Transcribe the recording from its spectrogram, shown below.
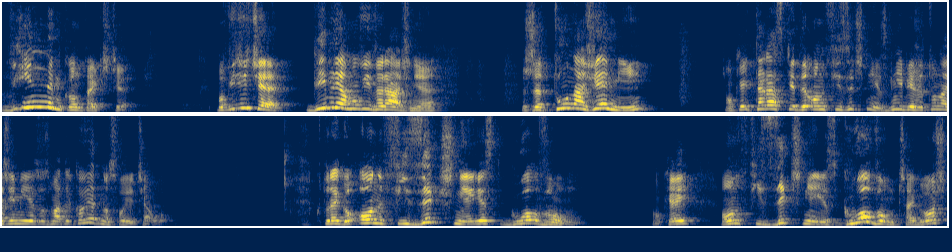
w innym kontekście? Bo widzicie, Biblia mówi wyraźnie, że tu na ziemi Ok? Teraz, kiedy on fizycznie jest w niebie, że tu na ziemi Jezus ma tylko jedno swoje ciało, którego on fizycznie jest głową. Ok? On fizycznie jest głową czegoś,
